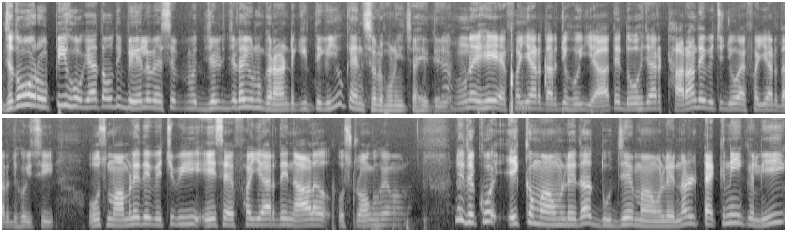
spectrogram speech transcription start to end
ਜਦੋਂ ਉਹ ਆਰੋਪੀ ਹੋ ਗਿਆ ਤਾਂ ਉਹਦੀ ਬੇਲ ਵੈਸੇ ਜਿਹੜੀ ਜਿਹੜੀ ਉਹਨੂੰ ਗ੍ਰਾਂਟ ਕੀਤੀ ਗਈ, ਉਹ ਕੈਨਸਲ ਹੋਣੀ ਚਾਹੀਦੀ ਹੈ। ਹੁਣ ਇਹ ਐਫ ਆਈ ਆਰ ਦਰਜ ਹੋਈ ਆ ਤੇ 2018 ਦੇ ਵਿੱਚ ਜੋ ਐਫ ਆਈ ਆਰ ਦਰਜ ਹੋਈ ਸੀ, ਉਸ ਮਾਮਲੇ ਦੇ ਵਿੱਚ ਵੀ ਇਸ ਐਫ ਆਈ ਆਰ ਦੇ ਨਾਲ ਉਹ ਸਟਰੋਂਗ ਹੋਇਆ ਮਾਮਲਾ? ਨਹੀਂ ਦੇਖੋ ਇੱਕ ਮਾਮਲੇ ਦਾ ਦੂਜੇ ਮਾਮਲੇ ਨਾਲ ਟੈਕਨੀਕਲੀ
